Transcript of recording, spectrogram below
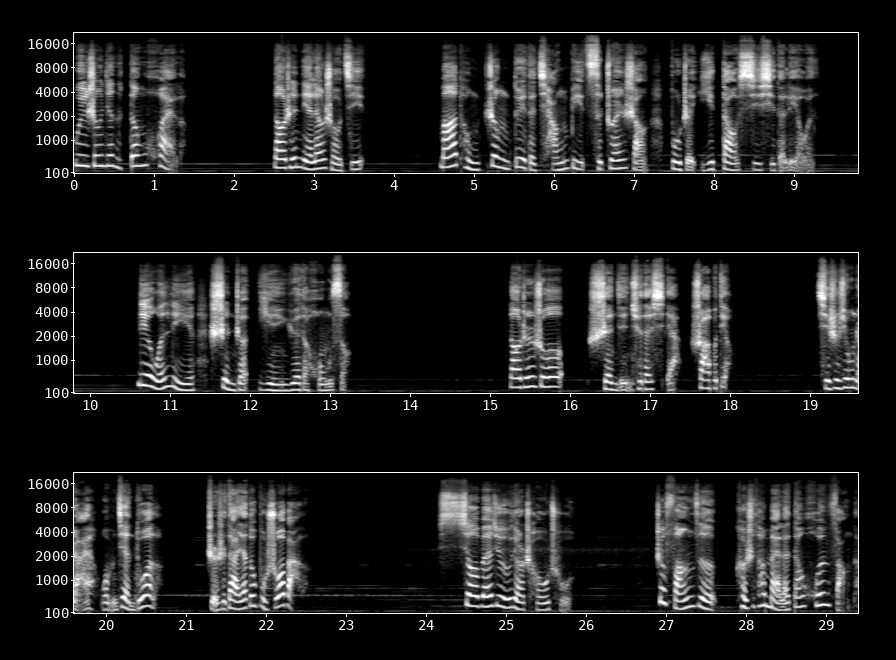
卫生间的灯坏了，老陈点亮手机，马桶正对的墙壁瓷砖上布着一道细细的裂纹，裂纹里渗着隐约的红色。老陈说：“渗进去的血刷不掉。其实凶宅我们见多了，只是大家都不说罢了。”小白就有点踌躇，这房子可是他买来当婚房的，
